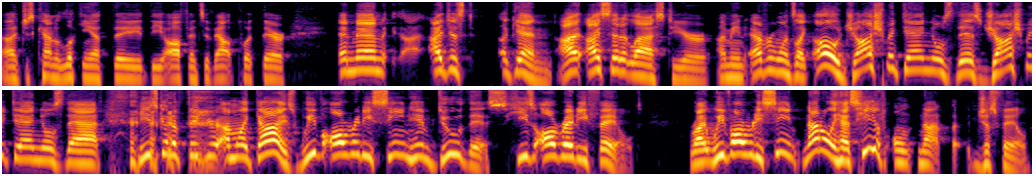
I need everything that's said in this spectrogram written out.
Uh, just kind of looking at the the offensive output there, and man, I, I just again, I, I said it last year. I mean, everyone's like, "Oh, Josh McDaniels this, Josh McDaniels that." He's going to figure. I'm like, guys, we've already seen him do this. He's already failed right? We've already seen, not only has he not uh, just failed,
